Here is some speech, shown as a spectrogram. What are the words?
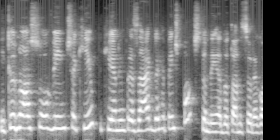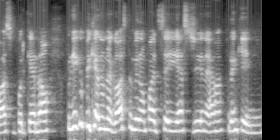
e que o nosso ouvinte aqui, o pequeno empresário, de repente pode também adotar no seu negócio, por que não? Por que, que o pequeno negócio também não pode ser ISD, né, Franquini?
